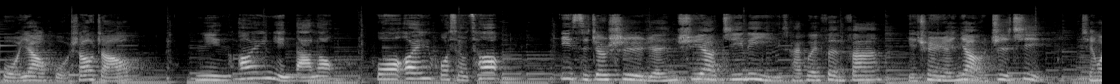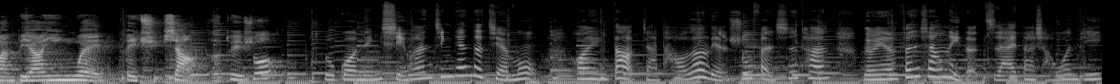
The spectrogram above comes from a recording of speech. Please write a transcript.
火要火烧着。人爱人打落，火爱火烧着。意思就是人需要激励才会奋发，也劝人要有志气。千万不要因为被取笑而退缩。如果您喜欢今天的节目，欢迎到贾陶乐脸书粉丝团留言分享你的挚爱大小问题，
